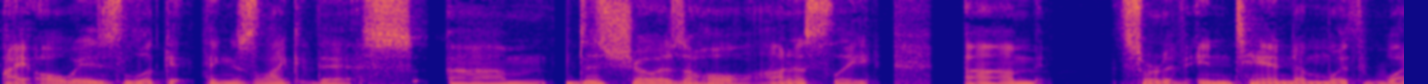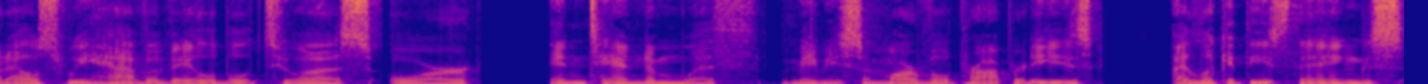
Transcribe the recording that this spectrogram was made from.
I always look at things like this. Um, this show as a whole, honestly, um, sort of in tandem with what else we have available to us, or in tandem with maybe some Marvel properties. I look at these things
